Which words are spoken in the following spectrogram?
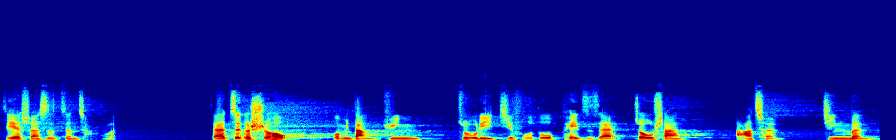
这也算是正常了。在这个时候，国民党军。主力几乎都配置在舟山、大城、金门、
